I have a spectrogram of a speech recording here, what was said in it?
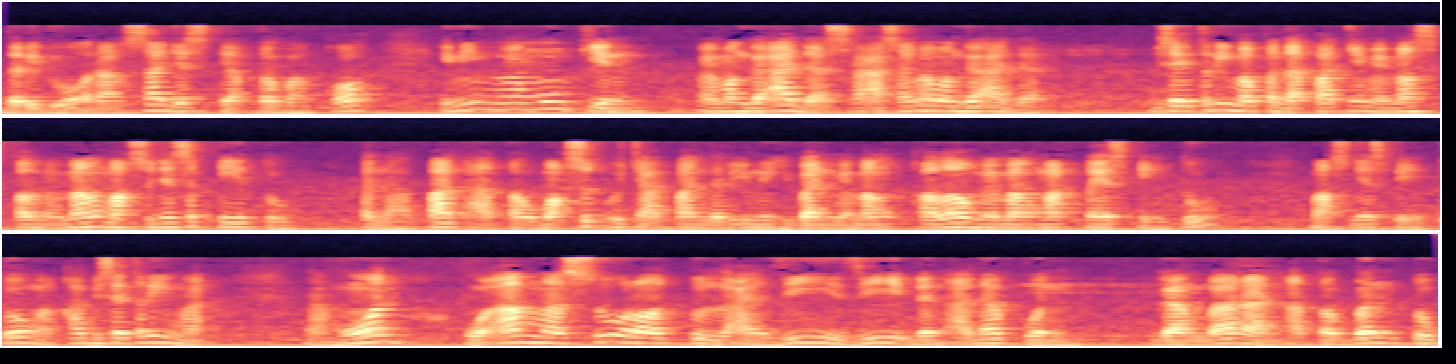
dari dua orang saja setiap tobako ini memang mungkin memang nggak ada asalnya memang nggak ada. Bisa diterima pendapatnya memang kalau memang maksudnya seperti itu. Pendapat atau maksud ucapan dari Ibnu Hibban memang kalau memang maknanya seperti itu maksudnya seperti itu maka bisa terima namun wa amma suratul azizi dan adapun gambaran atau bentuk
